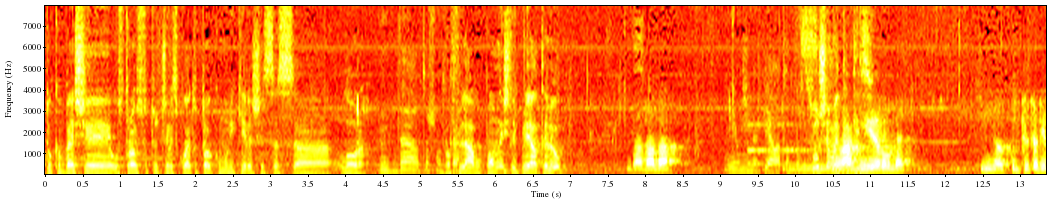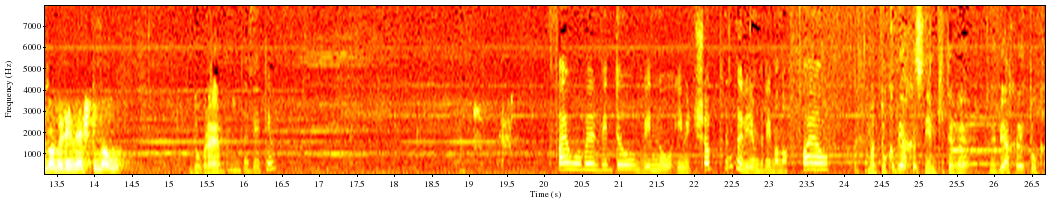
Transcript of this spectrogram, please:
Тук беше устройството, чрез което той комуникираше с а, Лора. Да, точно В така. ляво. Помниш ли, приятелю? Да, да, да. Имаме бялата бъс. Слушаме те, си. и рулет. И на компютър имаме ли нещо ново? Добре. Да видим. Файлове, видео, вино, shop. Нека да видим дали има нов файл. Ма тук бяха снимките, бе. Не бяха ли тук?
